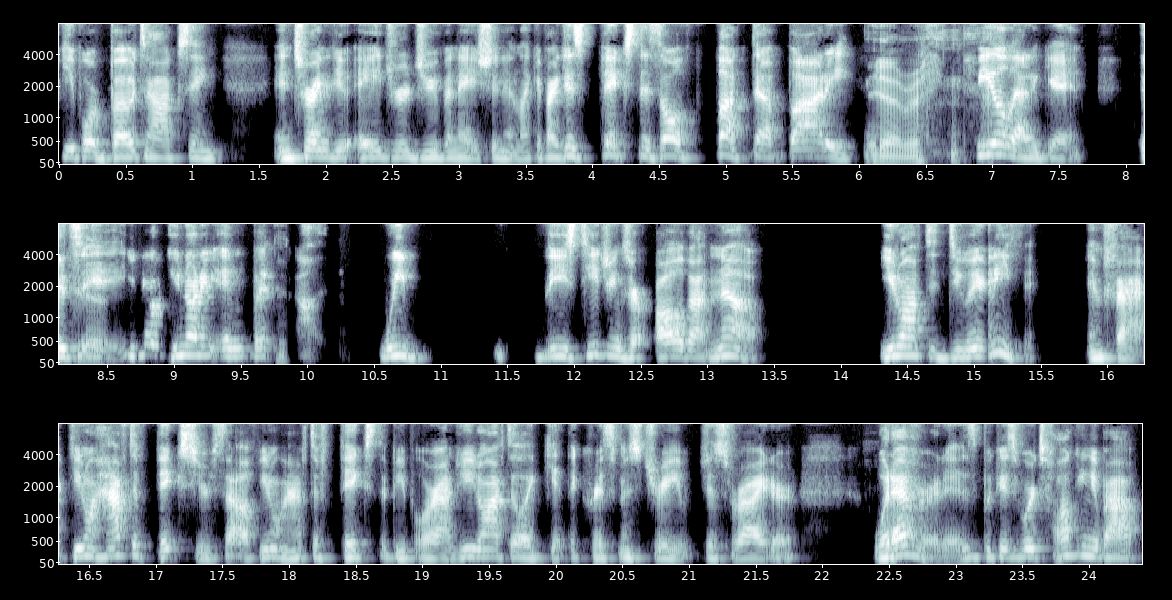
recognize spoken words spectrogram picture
people are Botoxing and trying to do age rejuvenation. And like, if I just fix this old fucked up body, yeah, right. feel that again. It's, yeah. you know, you know what I mean? And, but uh, we, these teachings are all about no, you don't have to do anything in fact you don't have to fix yourself you don't have to fix the people around you you don't have to like get the christmas tree just right or whatever it is because we're talking about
